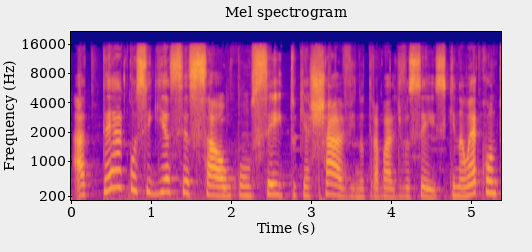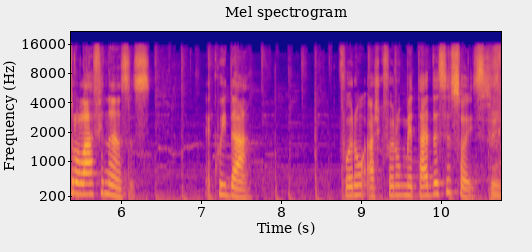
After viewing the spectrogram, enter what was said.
até conseguir acessar um conceito que é chave no trabalho de vocês, que não é controlar finanças, é cuidar. Foram, acho que foram metade das sessões. Sim.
